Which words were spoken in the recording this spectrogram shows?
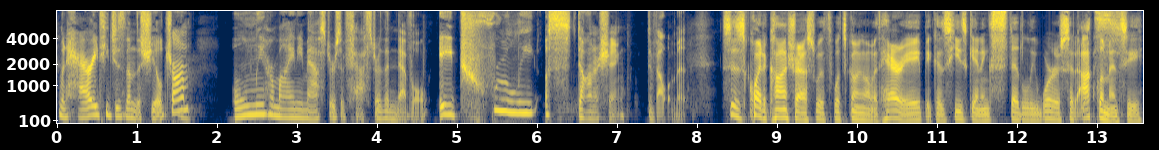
When Harry teaches them the shield charm, mm. only Hermione masters it faster than Neville. A truly astonishing development. This is quite a contrast with what's going on with Harry because he's getting steadily worse at Yes. occlumency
